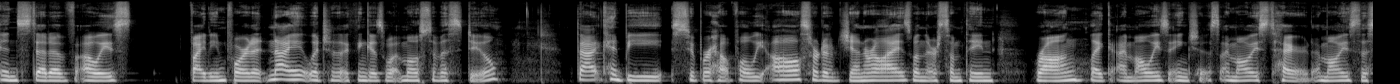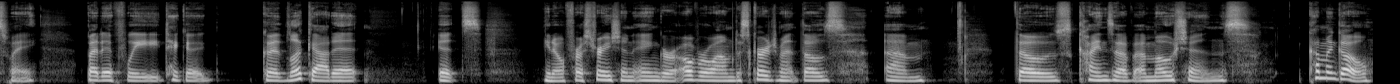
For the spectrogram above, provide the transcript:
instead of always fighting for it at night, which I think is what most of us do. That can be super helpful. We all sort of generalize when there's something wrong, like I'm always anxious, I'm always tired, I'm always this way. But if we take a good look at it, it's you know frustration, anger, overwhelm, discouragement. Those um, those kinds of emotions come and go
